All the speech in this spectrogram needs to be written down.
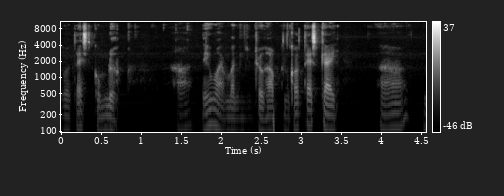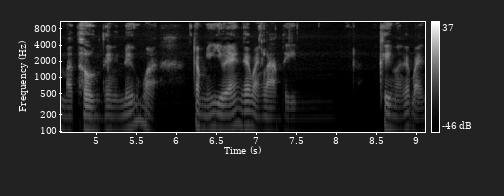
go test cũng được đó. nếu mà mình, trường hợp mình có test case, đó. mà thường thì nếu mà trong những dự án các bạn làm thì khi mà các bạn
